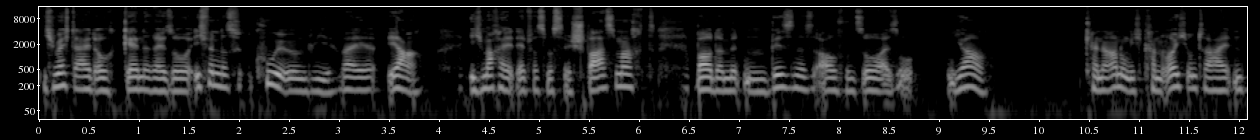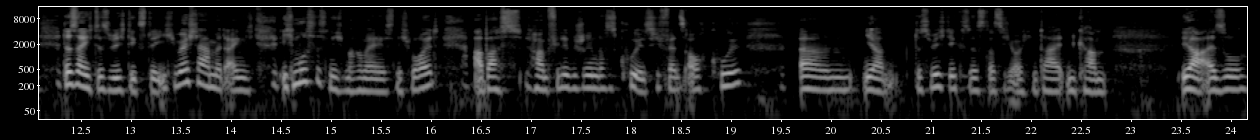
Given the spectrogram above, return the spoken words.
ich möchte halt auch generell so, ich finde das cool irgendwie, weil ja, ich mache halt etwas, was mir Spaß macht, baue damit ein Business auf und so, also ja, keine Ahnung, ich kann euch unterhalten. Das ist eigentlich das Wichtigste. Ich möchte damit eigentlich, ich muss es nicht machen, wenn ihr es nicht wollt, aber es haben viele geschrieben, dass es cool ist. Ich fände es auch cool. Ähm, ja, das Wichtigste ist, dass ich euch unterhalten kann. Ja, also,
